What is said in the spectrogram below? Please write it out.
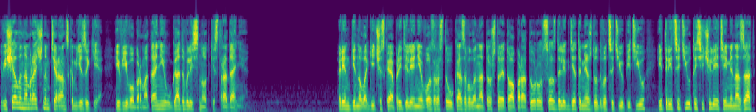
вещало на мрачном тиранском языке, и в его бормотании угадывались нотки страдания. Рентгенологическое определение возраста указывало на то, что эту аппаратуру создали где-то между 25 и 30 тысячелетиями назад,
